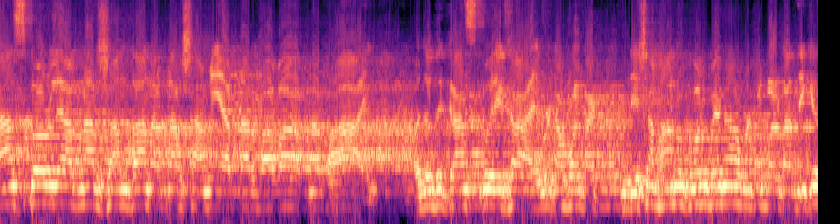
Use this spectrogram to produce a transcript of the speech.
কাজ করলে আপনার সন্তান, আপনার স্বামী, আপনার বাবা, আপনার ভাই, ও যদি কাজ করে খায় উল্টা পাল্টা নেশা ভালো করবে না উল্টা পাল্টা দিকে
